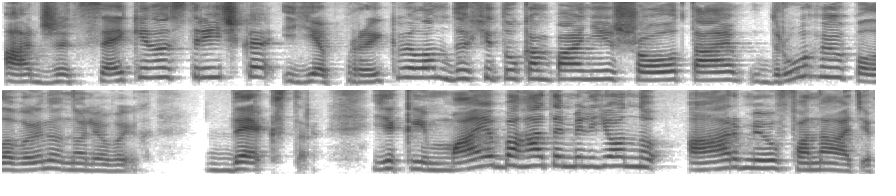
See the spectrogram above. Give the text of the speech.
адже це кінострічка є приквелом до хіту компанії Showtime другої половини нульових. Декстер, який має багатомільйонну армію фанатів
